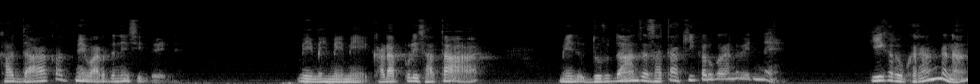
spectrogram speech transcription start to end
කවදාකවත් මේ වර්ධනය සිද්ධ වෙන්නේ මේ මේ මේ මේ කඩප්පුලි සතා මේ දුර්දාන්ත සතා කීකරු කරන්න වෙන්නේ නැහැ. කීකරු කරන්න නම්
